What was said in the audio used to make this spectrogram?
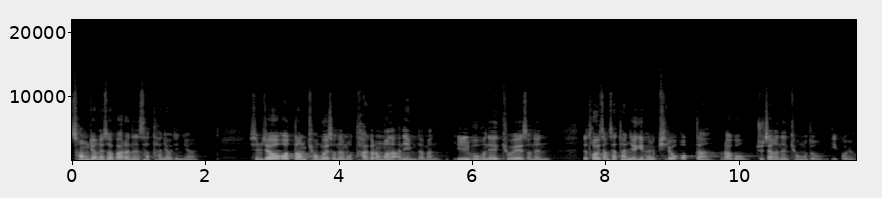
성경에서 말하는 사탄이 어딨냐, 심지어 어떤 경우에서는 뭐 다 그런 건 아닙니다만 일부분의 교회에서는 더 이상 사탄 얘기할 필요 없다라고 주장하는 경우도 있고요.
